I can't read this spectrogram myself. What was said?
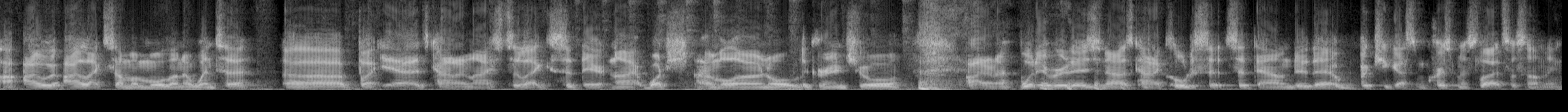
I, I, I like summer more than a winter. Uh, but yeah, it's kind of nice to like sit there at night, watch Home Alone or The Grinch or I don't know, whatever it is. You know, it's kind of cool to sit sit down and do that. But you got some Christmas lights or something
